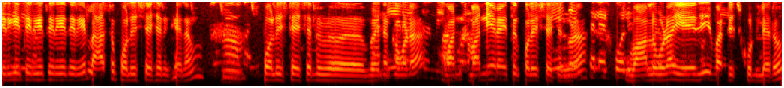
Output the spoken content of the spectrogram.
తిరిగి తిరిగి తిరిగి తిరిగి లాస్ట్ పోలీస్ స్టేషన్కి వెళ్ళాం పోలీస్ స్టేషన్ పోయినాక year కూడా. వన్ వన్ ఇయర్ అవుతుంది పోలీస్ స్టేషన్ కూడా. వాళ్ళు కూడా ఏది పట్టించుకుంటలేరు.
